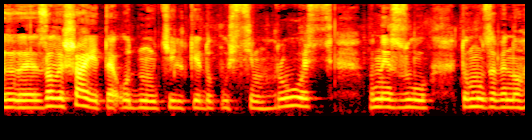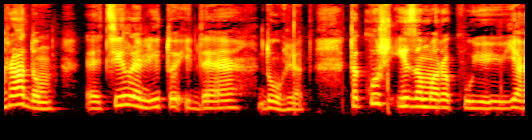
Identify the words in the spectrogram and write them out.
Е, Залишаєте одну тільки, допустимо, гроздь внизу, тому за виноградом е, ціле літо йде догляд. Також і за маракуєю, я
